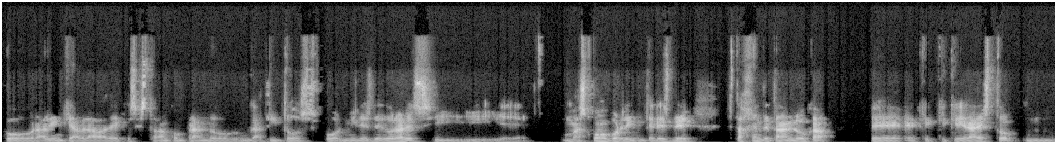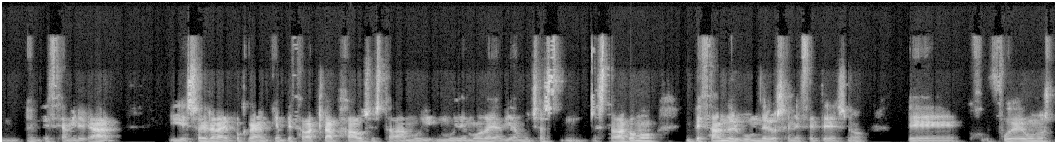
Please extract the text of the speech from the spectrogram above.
por alguien que hablaba de que se estaban comprando gatitos por miles de dólares y, eh, más como por el interés de esta gente tan loca eh, que, era esto, mm, empecé a mirar y eso era la época en que empezaba Clubhouse, estaba muy, muy de moda y había muchas, estaba como empezando el boom de los NFTs, ¿no? Eh, fue unos,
